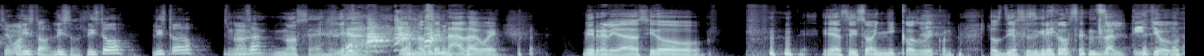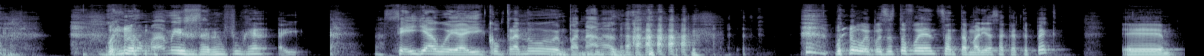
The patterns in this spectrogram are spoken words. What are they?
¿Simón? Listo, listo, listo, listo. No, no sé. Ya, ya no sé nada, güey. Mi realidad ha sido. ya se hizo añicos, güey, con los dioses griegos en Saltillo, güey. Bueno, no mames, o sea, no fue ahí. Sella, güey, ahí comprando empanadas. güey. Bueno, güey, pues esto fue en Santa María, Zacatepec. Eh,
